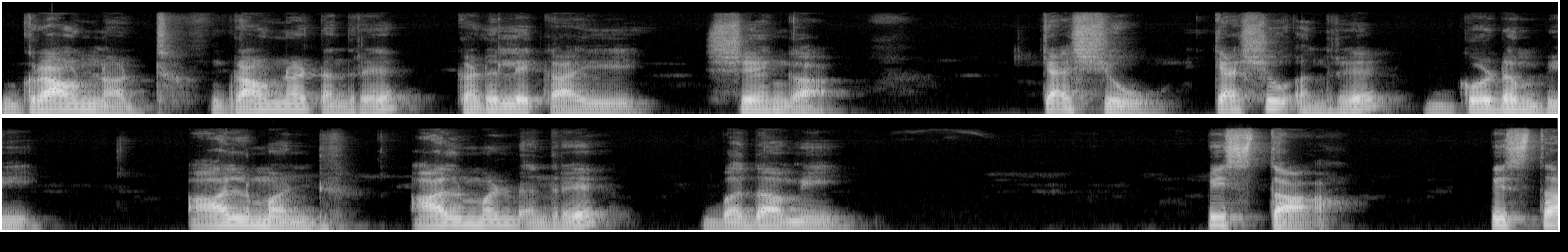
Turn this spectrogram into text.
ಗ್ರೌಂಡ್ ನಟ್ ಗ್ರೌಂಡ್ ನಟ್ ಅಂದರೆ ಕಡಲೆಕಾಯಿ, ಶೇಂಗಾ ಕ್ಯಾಶ್ಯೂ ಕ್ಯಾಶ್ಯೂ ಅಂದರೆ ಗೋಡಂಬಿ ಆಲ್ಮಂಡ್ ಆಲ್ಮಂಡ್ ಅಂದರೆ ಬದಾಮಿ. ಪಿಸ್ತಾ ಪಿಸ್ತಾ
